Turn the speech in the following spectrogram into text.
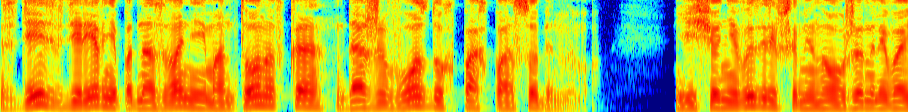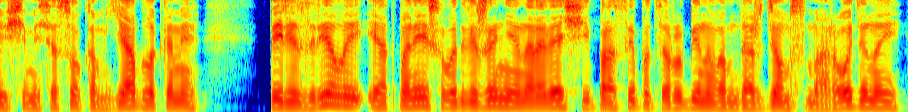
Здесь, в деревне под названием Антоновка, даже воздух пах по-особенному. Еще не вызревшими, но уже наливающимися соком яблоками, перезрелый и от малейшего движения норовящий просыпаться рубиновым дождем смородиной,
